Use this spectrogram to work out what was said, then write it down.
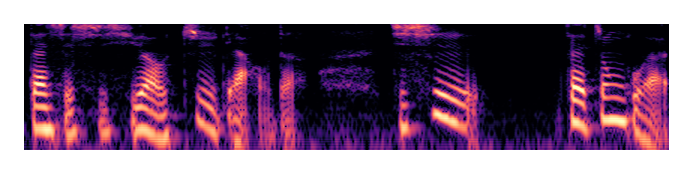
但是是需要治疗的。只是在中国，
